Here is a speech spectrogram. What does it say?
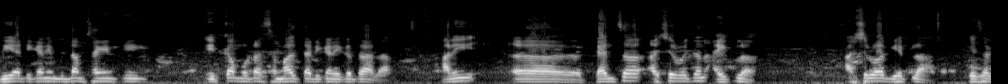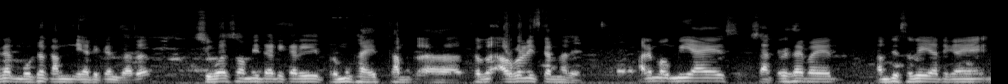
मी या ठिकाणी मुद्दाम सांगेन की इतका मोठा समाज त्या ठिकाणी एकत्र आला. आणि त्यांचं आशीर्वचन ऐकलं आशीर्वाद घेतला हे सगळ्यात मोठं काम या ठिकाणी झालं. शिवस्वामी त्या ठिकाणी प्रमुख आहेत काम सगळं ऑर्गनाईज करणारे आणि मग मी आहे साखरे साहेब आहेत आमचे सगळे या ठिकाणी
